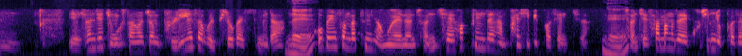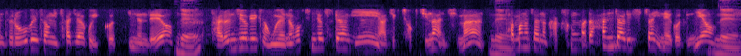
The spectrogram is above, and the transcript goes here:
음. 예, 현재 중국 상을 좀 분리해서 볼 필요가 있습니다. 네, 호베이성 같은 경우에는 전체 확진자의 한 82%, 네, 전체 사망자의 96%를 호베이성이 차지하고 있, 있는데요. 네, 다른 지역의 경우에는 확진자 수량이 아직 적지는 않지만 네, 사망자는 각 성마다 한 자리 숫자 이내거든요. 네,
